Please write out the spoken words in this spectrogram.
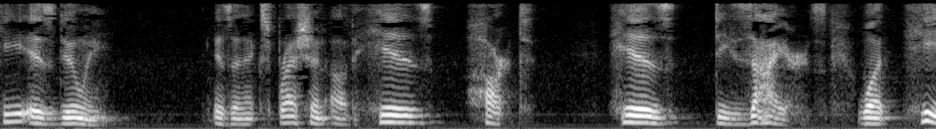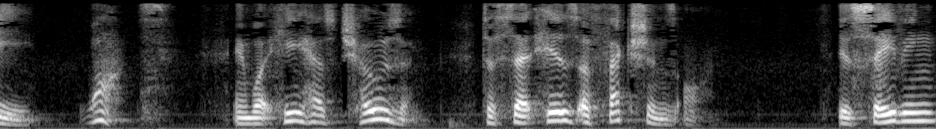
He is doing is an expression of His heart, His desires, what He wants, and what He has chosen to set his affections on is saving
